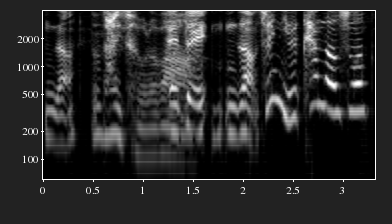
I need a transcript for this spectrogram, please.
你知道？那太扯了吧？哎，对，你知道，所以你会看到说。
